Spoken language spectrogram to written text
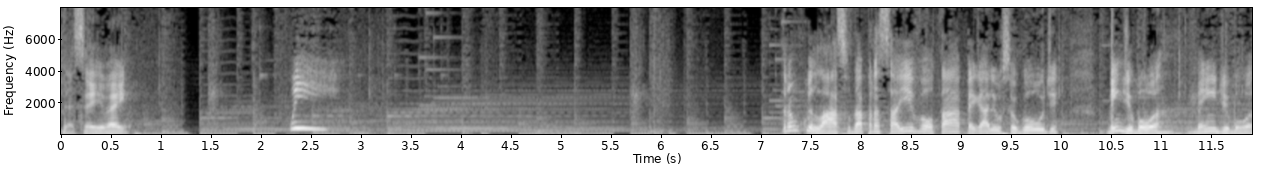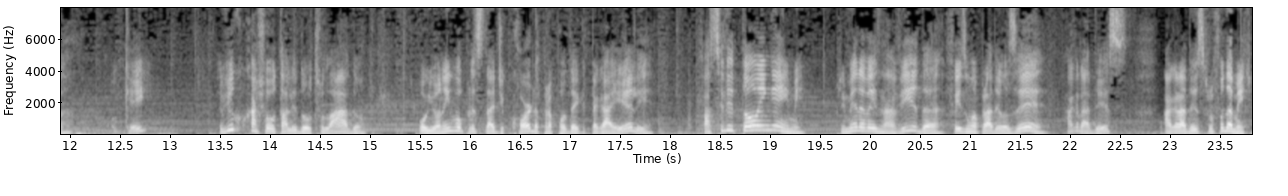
Desce aí, véi. Ui! Tranquilaço, dá pra sair, voltar, pegar ali o seu gold. Bem de boa, bem de boa. Ok. Eu vi que o cachorro tá ali do outro lado. Pô, e eu nem vou precisar de corda pra poder pegar ele. Facilitou, hein, game? Primeira vez na vida? Fez uma pra Deus? Agradeço. Agradeço profundamente.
